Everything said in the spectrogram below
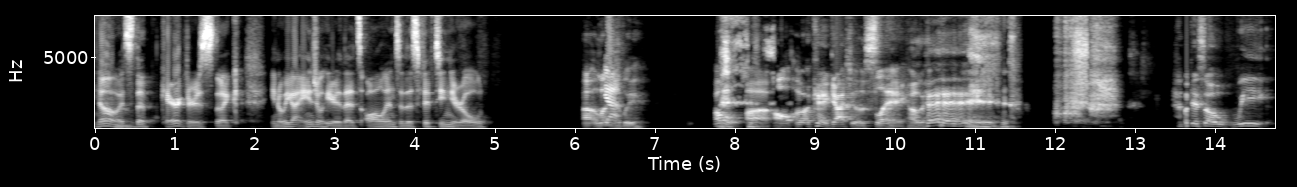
no, it's the characters. Like you know, we got Angel here that's all into this fifteen year old. uh, allegedly. Oh, uh, all, okay, gotcha. Slang. I was like, hey, hey, hey. Okay, so we,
